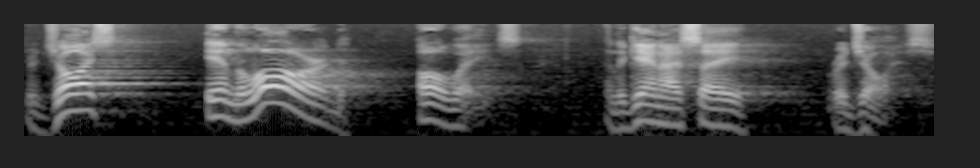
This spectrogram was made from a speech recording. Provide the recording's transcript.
Rejoice in the Lord always. And again, I say, rejoice.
